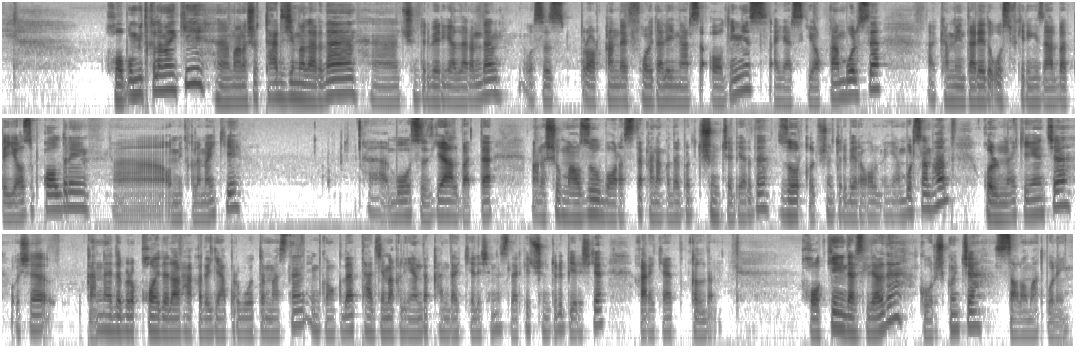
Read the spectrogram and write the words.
Ho'p umid qilamanki e, mana shu tarjimalardan tushuntirib berganlarimdan siz biror qanday foydali narsa oldingiz. Agar sizga yoqqan bo'lsa kommentariyada o'z fikringizni albatta yozib qoldiring. Umid qilamanki bu sizga albatta mana shu mavzu borasida qanaqadir bir tushuncha berdi. Zo'r qilib tushuntirib bera olmagan bo'lsam ham qo'limdan kelgancha o'sha qandaydir bir qoidalar haqida gapirib o'tirmasdan imkon qadar tarjima qilganda qanday kelishini sizlarga tushuntirib berishga harakat qildim. Ho'p keyingi darsliklarda ko'rishguncha salomat bo'ling.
